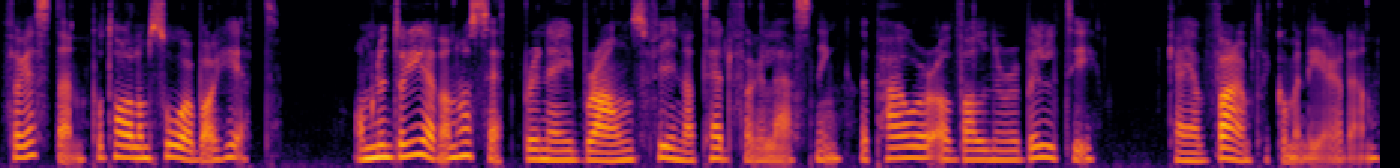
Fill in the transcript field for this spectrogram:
Förresten, på tal om sårbarhet. Om du inte redan har sett Brené Browns fina TED-föreläsning The Power of Vulnerability kan jag varmt rekommendera den.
